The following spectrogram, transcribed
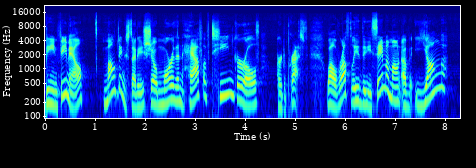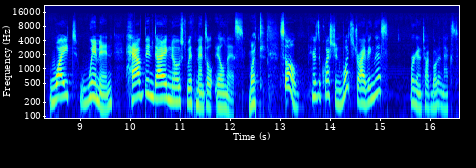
being female, mounting studies show more than half of teen girls are depressed, while roughly the same amount of young white women have been diagnosed with mental illness. What? So, here's the question What's driving this? We're going to talk about it next.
